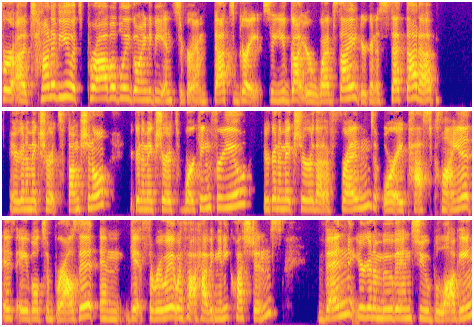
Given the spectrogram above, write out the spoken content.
For a ton of you, it's probably going to be Instagram. That's great. So you've got your website, you're going to set that up. You're going to make sure it's functional. You're going to make sure it's working for you. You're going to make sure that a friend or a past client is able to browse it and get through it without having any questions. Then you're going to move into blogging.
